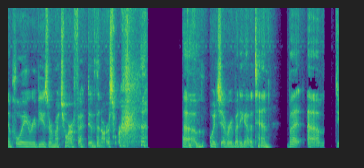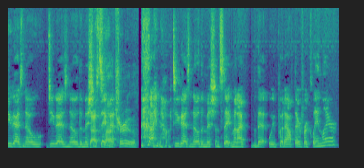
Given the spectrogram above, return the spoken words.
employee reviews were much more effective than ours were, um, which everybody got a 10. But um, do you guys know? Do you guys know the mission That's statement? That's not true. I know. Do you guys know the mission statement I that we put out there for Clean Layer?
